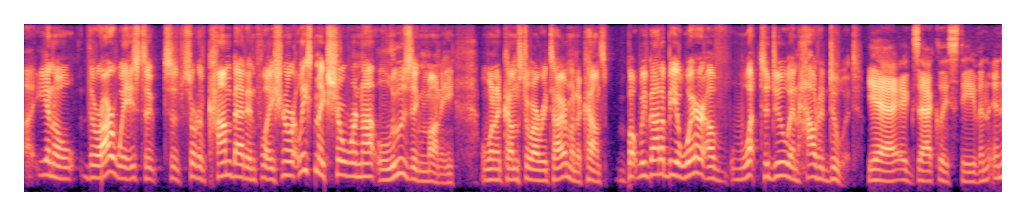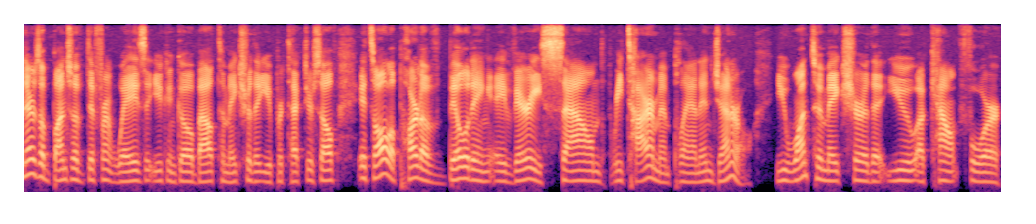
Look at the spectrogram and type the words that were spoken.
uh, you know there are ways to to sort of combat inflation, or at least make sure we're not losing money when it comes to our retirement accounts. But we've got to be aware of what to do and how to do it. Yeah, exactly, Steve. And and there's a bunch of different ways that you can go about to make sure that you protect yourself. It's all a part of building a very sound retirement plan in general. You want to make sure that you account for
